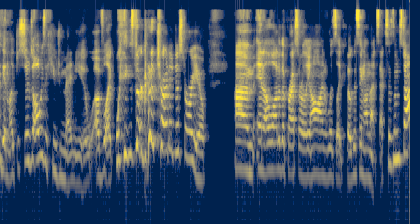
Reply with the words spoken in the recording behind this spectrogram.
Again, like just there's always a huge menu of like ways they're going to try to destroy you. Um, and a lot of the press early on was like focusing on that sexism stuff.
